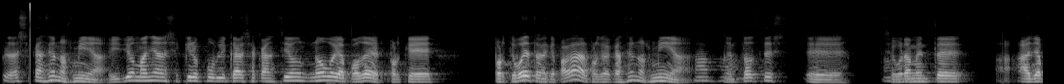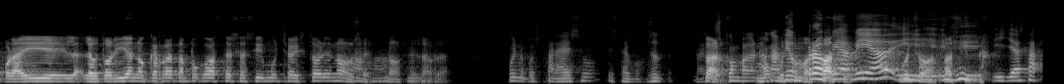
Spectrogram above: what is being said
Pero esa canción no es mía. Y yo mañana si quiero publicar esa canción no voy a poder, porque, porque voy a tener que pagar, porque la canción no es mía. Ajá. Entonces, eh, seguramente haya por ahí, la, la autoría no querrá tampoco hacerse así mucha historia, no lo sé, no lo sé, la verdad. Bueno, pues para eso estáis vosotros. Claro, mu- una canción propia fácil, mía y, ya está.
